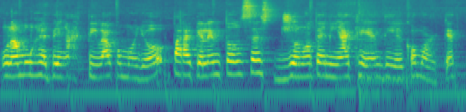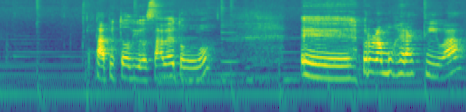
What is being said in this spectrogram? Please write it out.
una mujer bien activa como yo. Para aquel entonces yo no tenía KND Eco Market. Papito Dios sabe todo. Eh, pero una mujer activa.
